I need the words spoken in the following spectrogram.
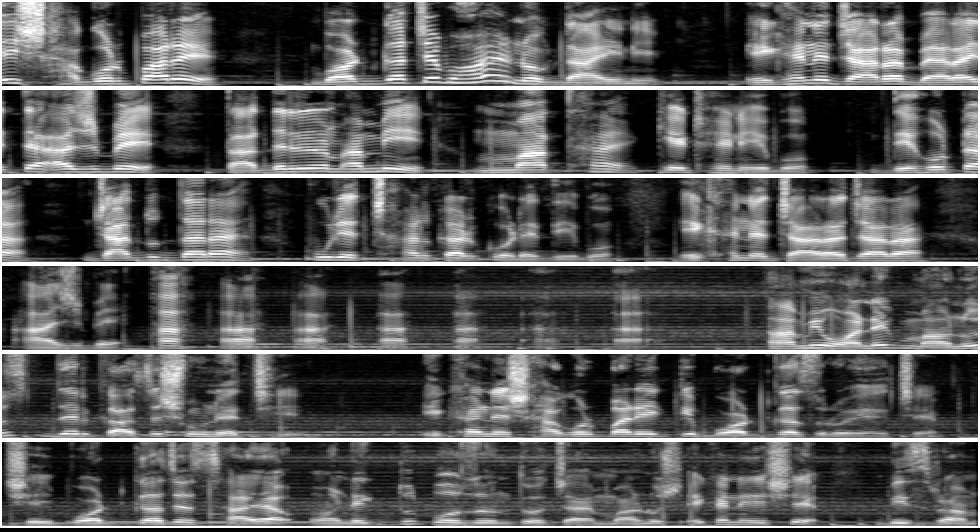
এই সাগর পারে বটগাছে ভয়ানক ডাইনি। এখানে যারা বেড়াইতে আসবে, তাদের আমি মাথায় কেটে নেব। দেহটা জাদুর দ্বারা পুড়ে ছাড়কার করে দেব। এখানে যারা যারা আসবে। আমি অনেক মানুষদের কাছে শুনেছি, এখানে সাগর পাড়ে একটি বট গাছ রয়েছে। সেই বট গাছের ছায়া অনেক দূর পর্যন্ত যায়। মানুষ এখানে এসে বিশ্রাম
